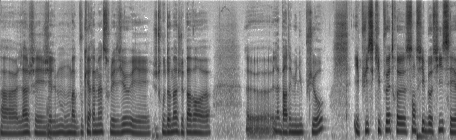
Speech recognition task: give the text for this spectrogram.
là, j'ai mon MacBook Air M1 sous les yeux et je trouve dommage de ne pas avoir la barre des menus plus haut. Et puis, ce qui peut être sensible aussi, c'est,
